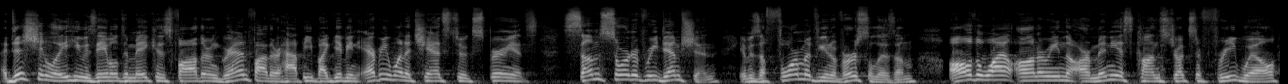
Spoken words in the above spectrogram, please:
Additionally, he was able to make his father and grandfather happy by giving everyone a chance to experience some sort of redemption. It was a form of universalism, all the while honoring the Arminius constructs of free will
